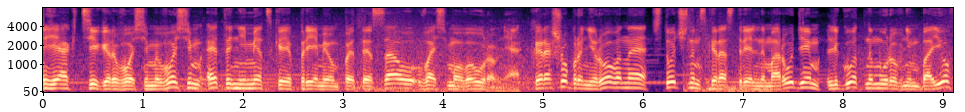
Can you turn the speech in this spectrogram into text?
Як Тигр 8.8 — это немецкая премиум ПТ САУ 8 уровня. Хорошо бронированная, с точным скорострельным орудием, льготным уровнем боев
